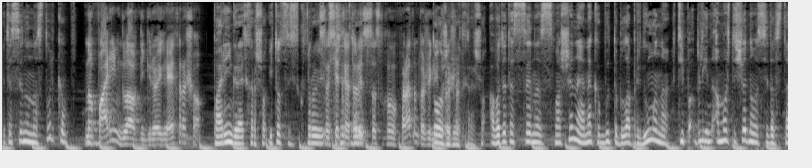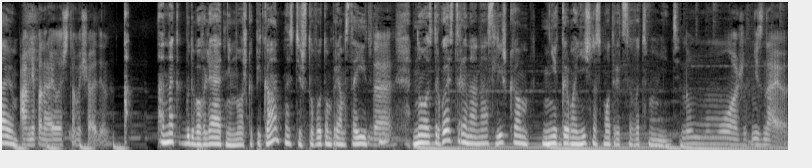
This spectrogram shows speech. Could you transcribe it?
Эта сцена настолько. Но парень, главный герой, играет хорошо. Парень играет хорошо. И тот сосед, который. Сосед, который со слуховым аппаратом, тоже играет тоже хорошо. играет хорошо. А вот эта сцена с машиной, она как будто была придумана. Типа, блин, а может еще одного соседа вставим? А мне понравилось, что там еще один. Она как бы добавляет немножко пикантности, что вот он прям стоит. Да. Но с другой стороны, она слишком не гармонично смотрится в этом моменте. Ну, может, не знаю.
